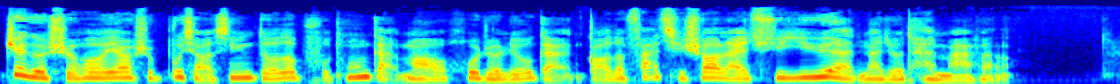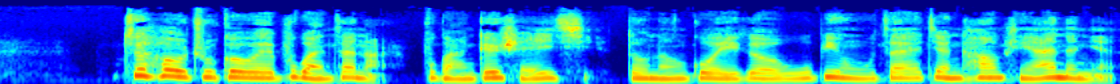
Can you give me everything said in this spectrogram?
这个时候，要是不小心得了普通感冒或者流感，搞得发起烧来去医院，那就太麻烦了。最后，祝各位不管在哪儿，不管跟谁一起，都能过一个无病无灾、健康平安的年。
